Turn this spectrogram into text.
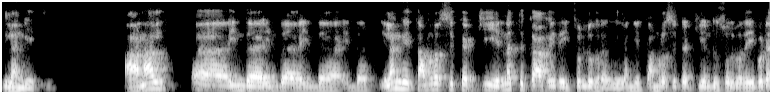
இலங்கைக்கு ஆனால் இந்த இந்த இந்த இந்த இலங்கை தமிழரசு கட்சி என்னத்துக்காக இதை சொல்லுகிறது? இலங்கை தமிழரசு கட்சி என்று சொல்வதை விட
